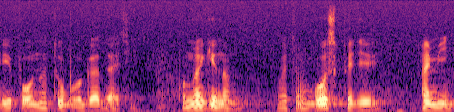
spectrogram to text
и полноту благодати. Помоги нам в этом, Господи. Аминь.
